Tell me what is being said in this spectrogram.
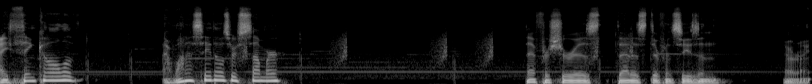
I think all of... I want to say those are summer. That for sure is. That is different season. All right.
